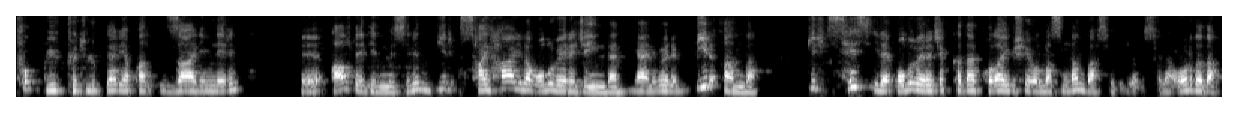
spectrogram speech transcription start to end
çok büyük kötülükler yapan zalimlerin e, alt edilmesinin bir sayhayla olu vereceğinden yani böyle bir anda bir ses ile olu verecek kadar kolay bir şey olmasından bahsediliyor mesela. Orada da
